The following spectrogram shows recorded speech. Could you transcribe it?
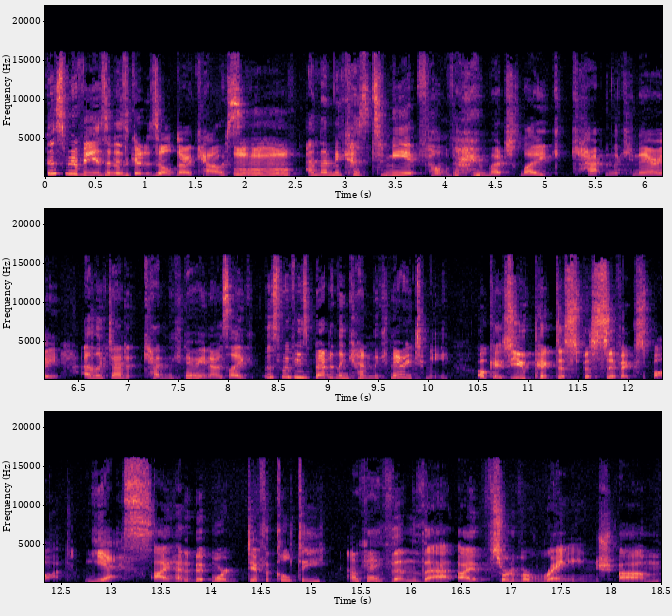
this movie isn't as good as Old Dark House. Mm-hmm. And then because to me it felt very much like Cat and the Canary, I looked at Cat and the Canary and I was like, this movie's better than Cat and the Canary to me. Okay, so you picked a specific spot. Yes. I had a bit more difficulty Okay. than that. I have sort of a range. Um,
